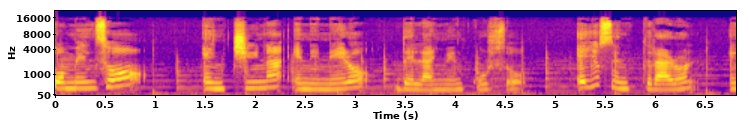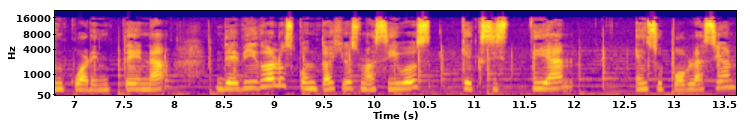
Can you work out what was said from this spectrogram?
Comenzó en China en enero del año en curso. Ellos entraron en cuarentena debido a los contagios masivos que existían en su población.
